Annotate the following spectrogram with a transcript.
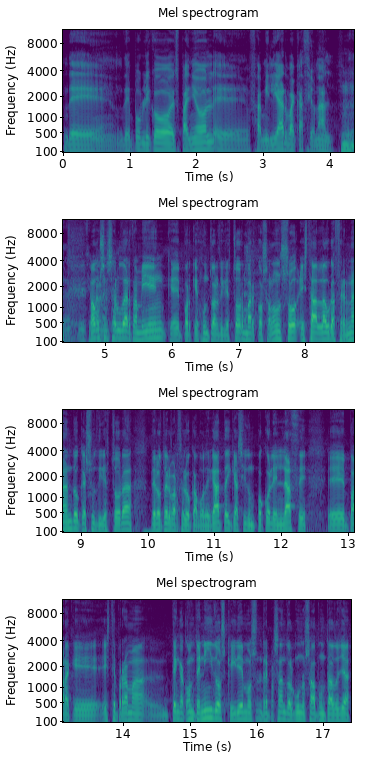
de, público español eh, familiar vacacional. Eh, Vamos a saludar también, que porque junto al director Marcos Alonso está Laura Fernando, que es subdirectora del Hotel Barceló Cabo de Gata y que ha sido un poco el enlace eh, para que este programa tenga contenidos que iremos repasando. Algunos ha apuntado ya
